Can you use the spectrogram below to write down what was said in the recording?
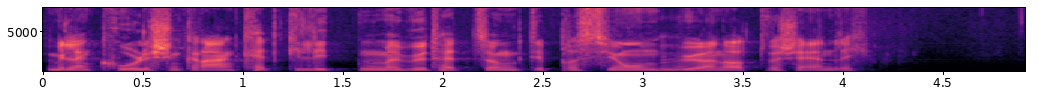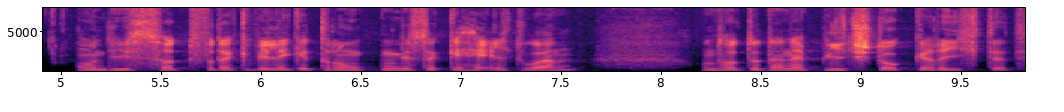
melancholischen Krankheit gelitten. Man würde halt sagen Depression, mhm. Burnout wahrscheinlich. Und ist, hat von der Quelle getrunken, ist er geheilt worden und hat dort einen Bildstock errichtet.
